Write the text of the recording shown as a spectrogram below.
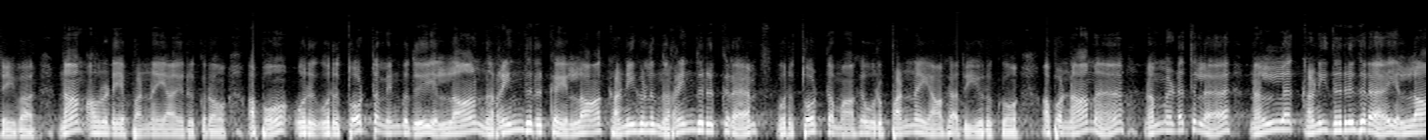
செய்வார். நாம் அவருடைய பண்ணையாக இருக்கிறோம். அப்போ ஒரு ஒரு தோட்டம் என்பது எல்லாம் நிறைந்திருக்க எல்லா கனிகளும் நிறைந்திருக்கிற ஒரு தோட்டமாக ஒரு பண்ணையாக அது இருக்கும். அப்போ நாம நம்ம இடத்துல நல்ல கனி தருகிற எல்லா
